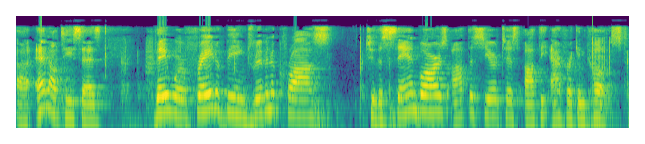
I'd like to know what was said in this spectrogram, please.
Uh, NLT says, they were afraid of being driven across to the sandbars off the Syrtis off the African coast.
